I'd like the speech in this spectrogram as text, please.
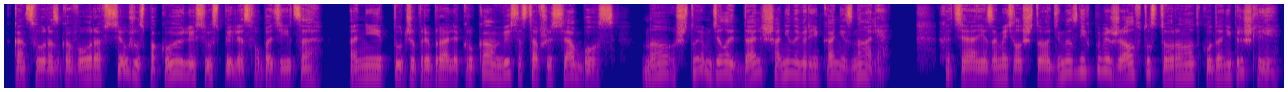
К концу разговора все уже успокоились и успели освободиться, они тут же прибрали к рукам весь оставшийся обоз, но что им делать дальше, они наверняка не знали. Хотя я заметил, что один из них побежал в ту сторону, откуда они пришли.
